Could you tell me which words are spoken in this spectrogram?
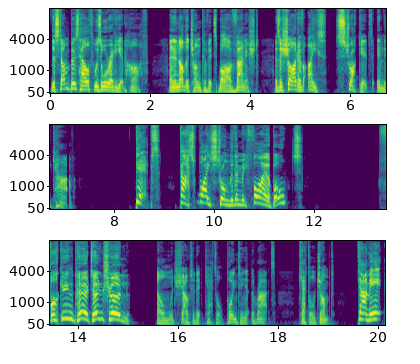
The stumper's health was already at half, and another chunk of its bar vanished as a shard of ice struck it in the cab. Depths! That's way stronger than me firebolts! Fucking pay attention! Elmwood shouted at Kettle, pointing at the rat. Kettle jumped. Damn it!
